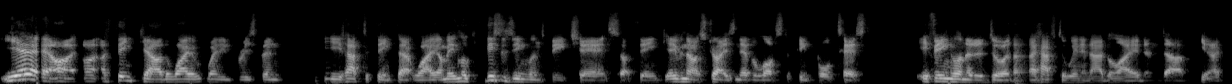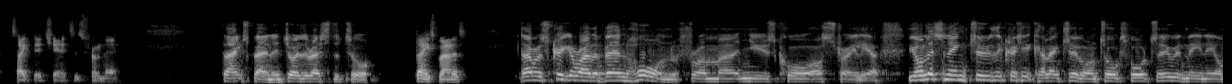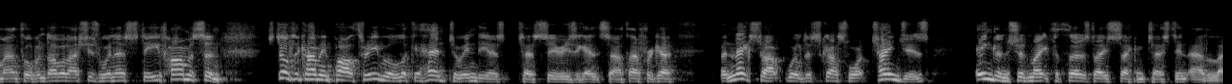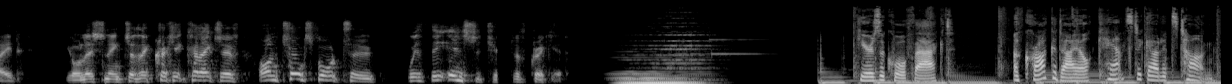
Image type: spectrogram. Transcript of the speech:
yeah, I, I think uh, the way it went in Brisbane you'd have to think that way. I mean, look, this is England's big chance, I think. Even though Australia's never lost a pink ball test, if England are to do it, they have to win in Adelaide and, uh, you know, take their chances from there. Thanks, Ben. Enjoy the rest of the tour. Thanks, Manners. That was cricket writer Ben Horne from uh, News Corp Australia. You're listening to the Cricket Collective on Talksport 2 with me, Neil Manthorp, and Double Ashes winner Steve Harmison. Still to come in part three, we'll look ahead to India's Test series against South Africa but next up, we'll discuss what changes England should make for Thursday's second test in Adelaide. You're listening to the Cricket Collective on Talksport 2 with the Institute of Cricket. Here's a cool fact a crocodile can't stick out its tongue.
